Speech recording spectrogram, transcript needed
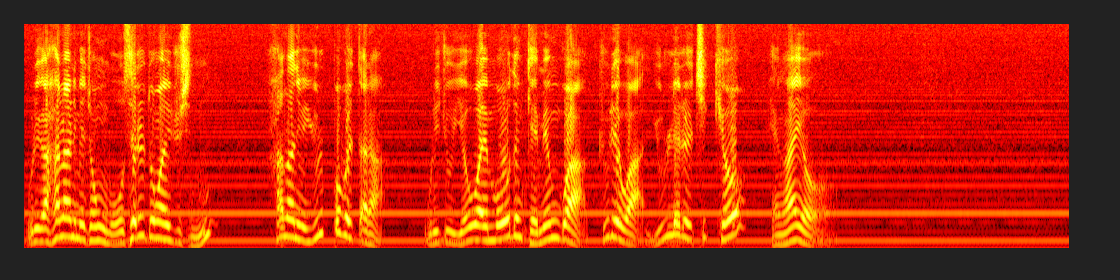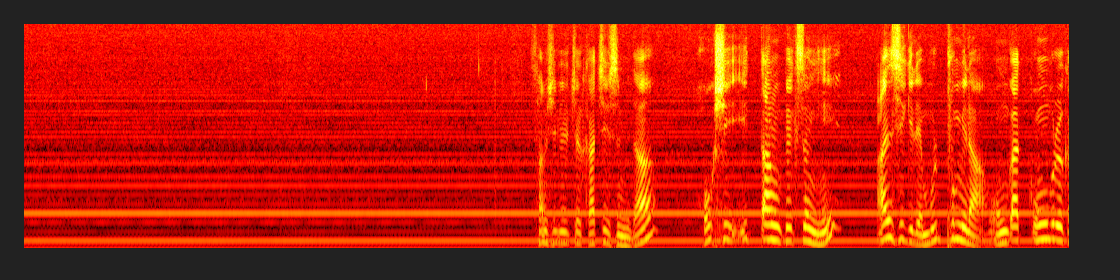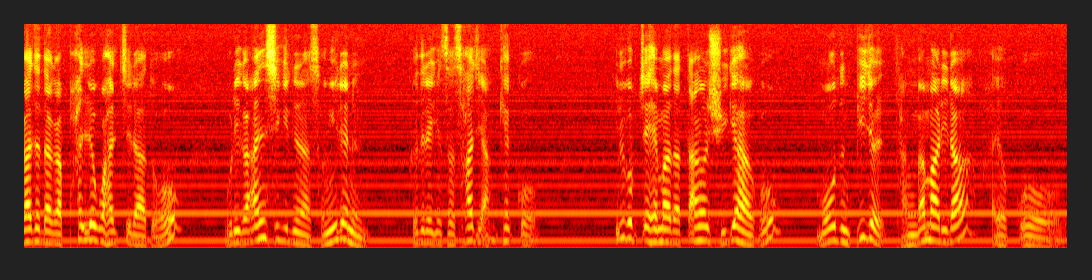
우리가 하나님의 종 모세를 통하여 주신 하나님의 율법을 따라 우리 주 여호와의 모든 계명과 규례와 율례를 지켜 행하여 31절 같이 있습니다. 혹시 이 땅 백성이 안식일에 물품이나 온갖 공물을 가져다가 팔려고 할지라도 우리가 안식일이나 성일에는 그들에게서 사지 않겠고 일곱째 해마다 땅을 쉬게 하고 모든 빚을 탕감하리라 하였고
